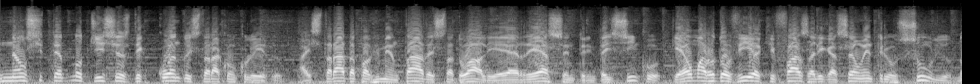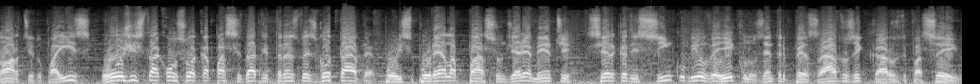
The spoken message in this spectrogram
não se tendo notícias de quando estará concluído. A estrada pavimentada estadual ERS 135, que é uma rodovia que faz a ligação entre o sul e o norte do país, hoje está com sua capacidade de trânsito esgotada, pois por ela passam diariamente cerca de 5 mil veículos entre pesados e carros de passeio.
